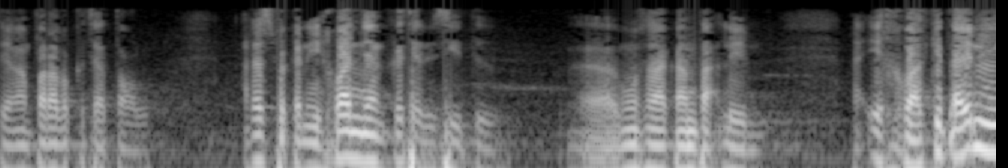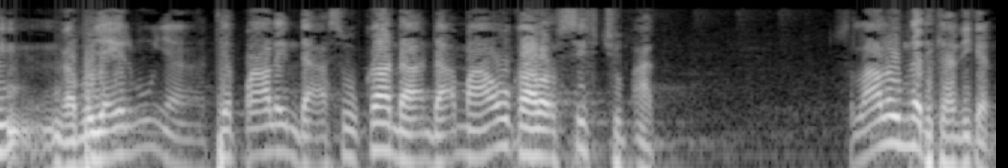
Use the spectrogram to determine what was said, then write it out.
dengan para pekerja tol. Ada sebagian ikhwan yang kerja di situ, uh, mengusahakan taklim. Nah, ikhwan kita ini nggak punya ilmunya. Dia paling tidak suka, tidak mau kalau shift Jumat. Selalu nggak digantikan.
